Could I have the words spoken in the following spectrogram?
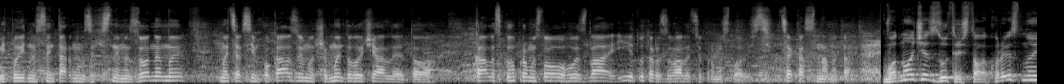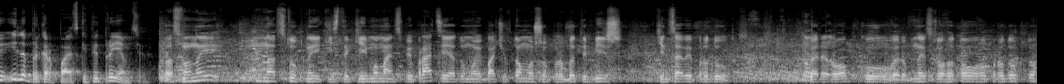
відповідно з санітарними захисними зонами. Ми це всім показуємо, що ми долучали до Калузького промислового вузла і тут розвивали цю промисловість. Це яка основна мета. Водночас зустріч стала корисною і для прикарпатських підприємців. Основний наступний якийсь такий момент співпраці, я думаю, бачу в тому, щоб робити більш кінцевий продукт, переробку, виробництво готового продукту,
